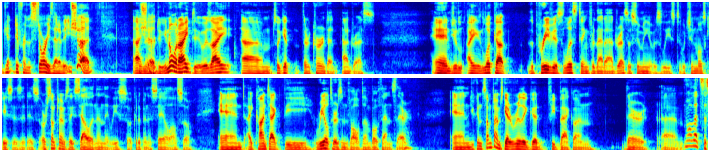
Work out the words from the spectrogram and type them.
get different stories out of it. You should. I You never should. do. You know what I do is I um so get their current ad- address, and you I look up the previous listing for that address, assuming it was leased, which in most cases it is, or sometimes they sell and then they lease, so it could have been a sale also. And I contact the realtors involved on both ends there, and you can sometimes get really good feedback on their um, Well, that's a s-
